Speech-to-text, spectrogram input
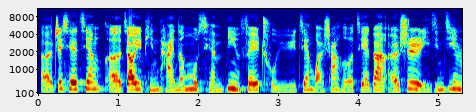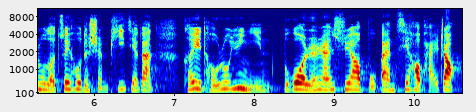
呃，这些监呃交易平台呢，目前并非处于监管沙盒阶段，而是已经进入了最后的审批阶段，可以投入运营，不过仍然需要补办七号牌照。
